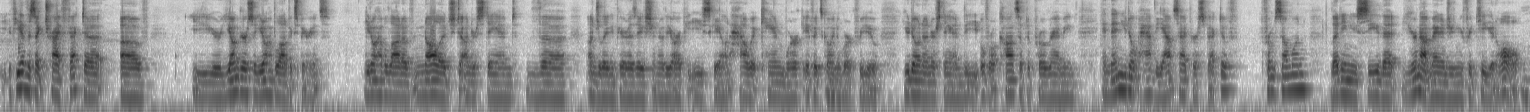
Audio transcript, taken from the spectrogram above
if you have this like trifecta of you're younger, so you don't have a lot of experience, you don't have a lot of knowledge to understand the undulating periodization or the RPE scale and how it can work if it's going to work for you. You don't understand the overall concept of programming, and then you don't have the outside perspective from someone letting you see that you're not managing your fatigue at all mm-hmm.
